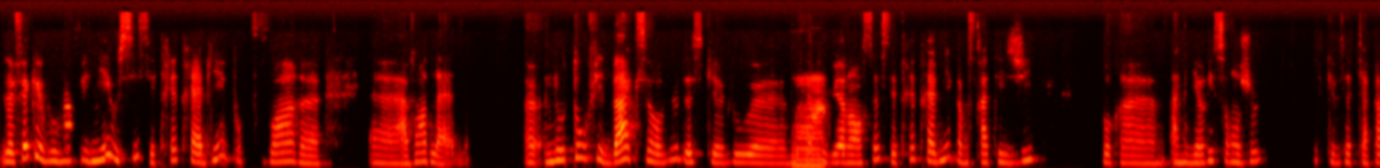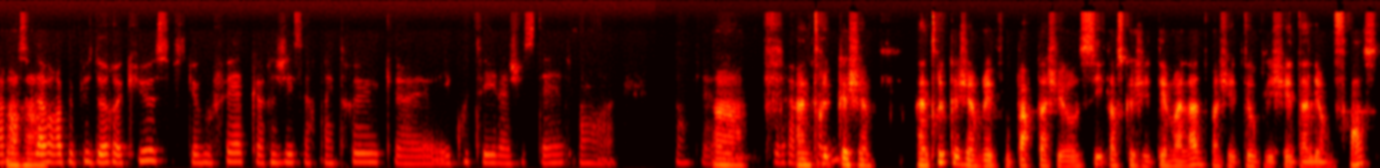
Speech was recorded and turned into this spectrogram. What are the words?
le fait que vous vous filmiez aussi, c'est très, très bien pour pouvoir avoir de la, un, un auto-feedback, si on veut, de ce que vous, vous faites Ouais. violoncelle. C'est très, très bien comme stratégie pour améliorer son jeu. Est-ce que vous êtes capable ensuite Mhm. d'avoir un peu plus de recul sur ce que vous faites, corriger certains trucs, écouter la justesse? Bon, donc, euh, Un, vraiment un truc que j'aime, un truc que j'aimerais vous partager aussi, parce que j'étais malade, j'ai été obligé d'aller en France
